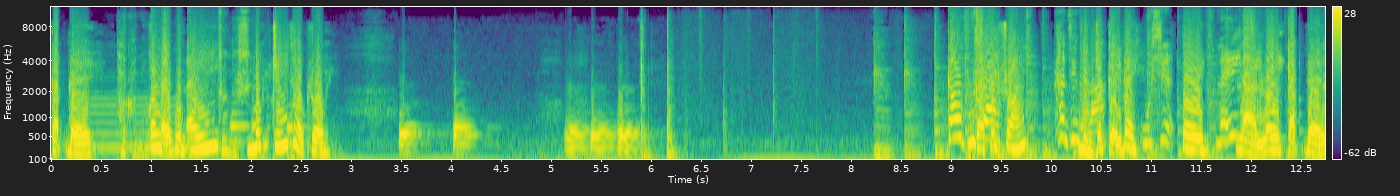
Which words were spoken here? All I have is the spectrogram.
Cặp đệ Có lẽ huynh ấy mất trí thật rồi. Cao Phúc soái Nhìn cho kỹ đây. Tôi là lôi cặp đệ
